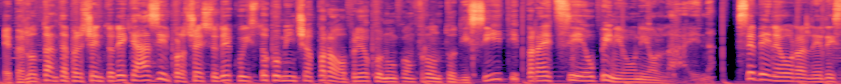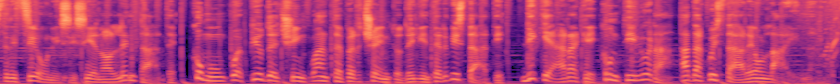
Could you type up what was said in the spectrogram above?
E per l'80% dei casi il processo di acquisto comincia proprio con un confronto di siti, prezzi e opinioni online. Sebbene ora le restrizioni si siano allentate, comunque più del 50% degli intervistati dichiara che continuerà ad acquistare online.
